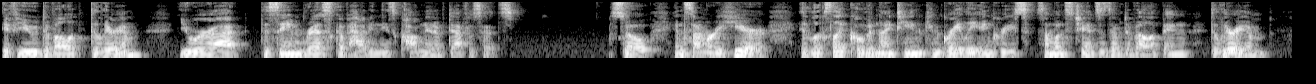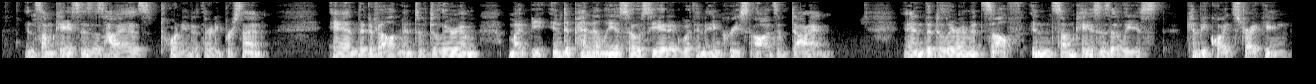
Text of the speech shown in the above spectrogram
if you developed delirium, you were at the same risk of having these cognitive deficits. So, in summary, here, it looks like COVID 19 can greatly increase someone's chances of developing delirium, in some cases as high as 20 to 30%. And the development of delirium might be independently associated with an increased odds of dying. And the delirium itself, in some cases at least, can be quite striking,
